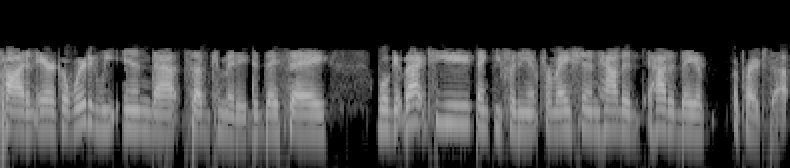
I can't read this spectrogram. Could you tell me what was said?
Todd and Erica? Where did we end that subcommittee? Did they say? we'll get back to you. Thank you for the information. How did how did they approach that?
